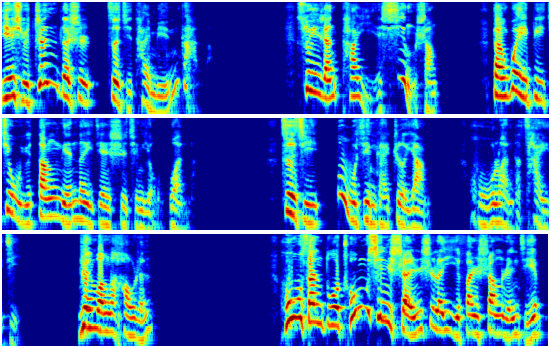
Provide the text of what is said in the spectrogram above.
也许真的是自己太敏感了。虽然他也姓商，但未必就与当年那件事情有关呢。自己不应该这样胡乱的猜忌，冤枉了好人。胡三多重新审视了一番商人杰，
